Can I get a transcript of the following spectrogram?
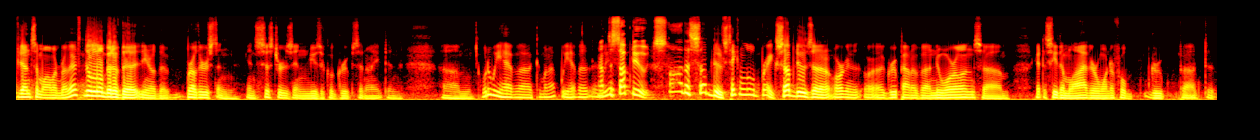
we've done some Allman Brothers. A little bit of the you know the brothers and, and sisters in musical groups tonight. And um, what do we have uh, coming up? We have a Up we to have- Subdudes. Oh, the Subdudes taking a little break. Subdudes, are an organ, or a group out of uh, New Orleans. Um, get to see them live. They're a wonderful group uh, to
